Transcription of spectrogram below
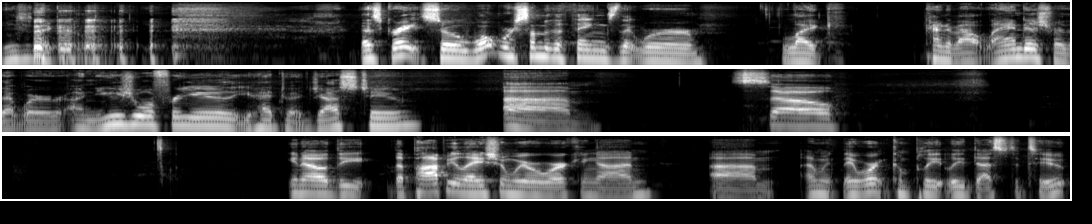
Yeah, he's snickering a little bit. yeah. That's great. So, what were some of the things that were like kind of outlandish or that were unusual for you that you had to adjust to? Um, so you know the the population we were working on. Um, I mean, they weren't completely destitute.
